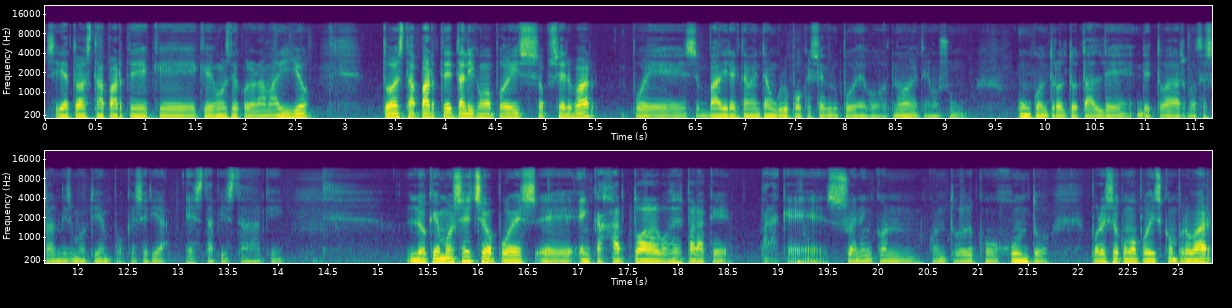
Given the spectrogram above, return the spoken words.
sería toda esta parte que, que vemos de color amarillo. Toda esta parte, tal y como podéis observar, pues va directamente a un grupo que es el grupo de voz, ¿no? Tenemos un, un control total de, de todas las voces al mismo tiempo, que sería esta pista de aquí. Lo que hemos hecho, pues eh, encajar todas las voces para que, para que suenen con, con todo el conjunto. Por eso, como podéis comprobar,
